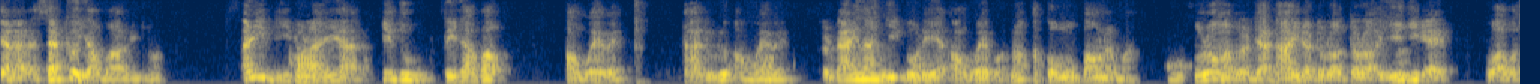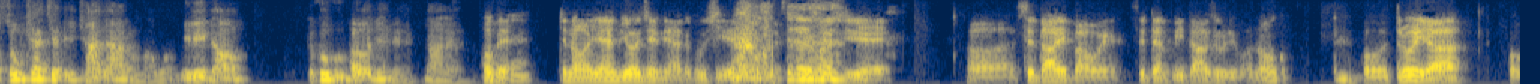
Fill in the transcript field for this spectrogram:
တက်လာတဲ့ဇက်ထွတ်ရောက်သွားပြီနော်အဲ့ဒီဒီဒေါ်လာကြီးကပြည်သူတေတာပေါက်အောင်ပွဲပဲဒါလူလူအောင်ပွဲပဲတိုင်းသားညီကိုတွေရဲ့အောင်ပွဲပေါ့နော်အကုန်လုံးပေါင်းလိုက်မှာကိုတော့မှာဆိုတော့ဒါဒါကြီးတော့တော်တော်တော်တော်အရေးကြီးတဲ့ဟိုပါဆုံးဖြတ်ချက်တွေချကြရတော့မှာပေါ့ညီလေးတောင်းတခုခုပြောခြင်းတယ်ဒါလည်းဟုတ်ကဲ့ကျွန်တော်အရင်ပြောခြင်းနေတာတခုရှိတယ်စစ်တပ်မှာရှိတဲ့အာစစ်သားတွေပါဝင်စစ်တပ်မိသားစုတွေပေါ့နော်ဟိုသူတို့တွေကဟို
